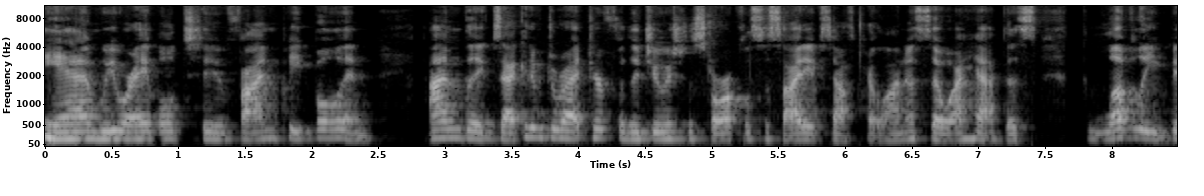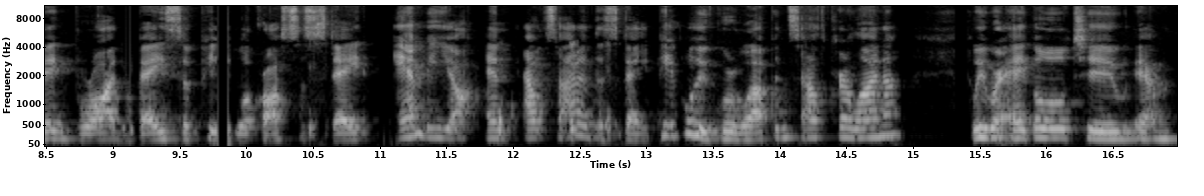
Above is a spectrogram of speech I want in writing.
And we were able to find people and I'm the executive director for the Jewish Historical Society of South Carolina. So I have this lovely, big, broad base of people across the state and beyond and outside of the state, people who grew up in South Carolina. We were able to um,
